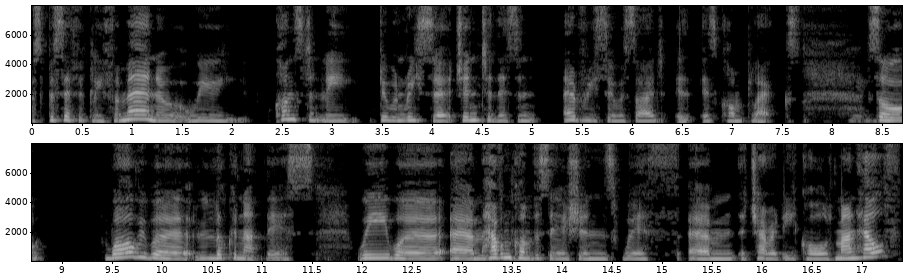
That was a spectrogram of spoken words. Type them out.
specifically for men. We constantly doing research into this, and every suicide is, is complex. Mm-hmm. So while we were looking at this, we were um, having conversations with um, a charity called Man Health.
